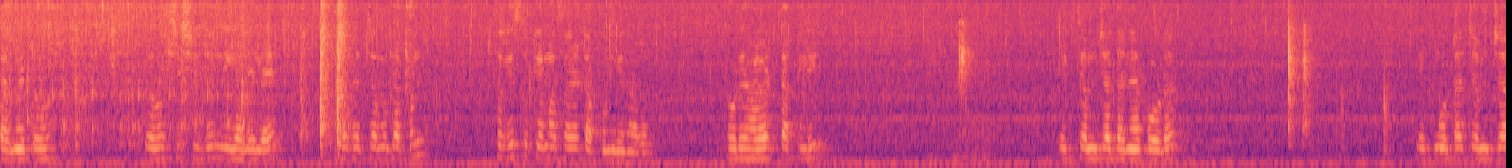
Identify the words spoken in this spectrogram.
टमॅटो व्यवस्थित शिजून निघालेलं आहे. तर त्याच्यामध्ये आपण सगळे सुके मसाले टाकून घेणार आहोत. थोडी हळद टाकली. एक चमचा धन्या पावडर एक मोठा चमचा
